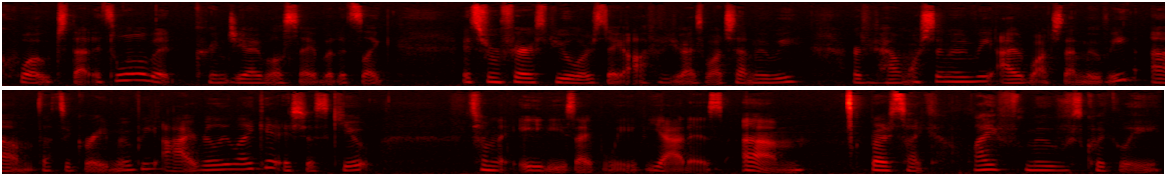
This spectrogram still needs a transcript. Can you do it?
quote that it's a little bit cringy, I will say, but it's like it's from Ferris Bueller's Day Off. If you guys watch that movie, or if you haven't watched that movie, I would watch that movie. Um, that's a great movie. I really like it. It's just cute. It's from the 80s, I believe. Yeah, it is. Um, but it's like life moves quickly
